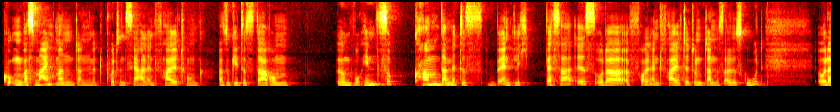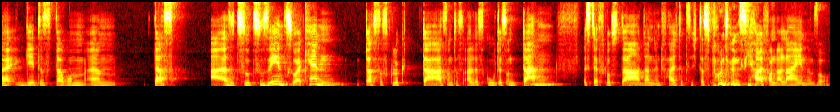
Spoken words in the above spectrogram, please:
gucken, was meint man dann mit Potenzialentfaltung? Also geht es darum, irgendwo hinzukommen? Kommen, damit es endlich besser ist oder voll entfaltet und dann ist alles gut? Oder geht es darum, ähm, das also zu, zu sehen, zu erkennen, dass das Glück da ist und dass alles gut ist und dann ist der Fluss da, dann entfaltet sich das Potenzial von alleine, so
